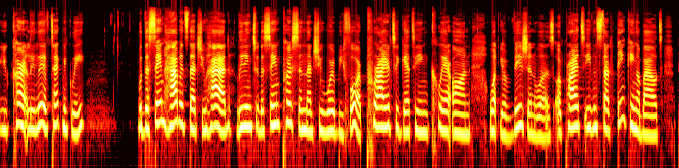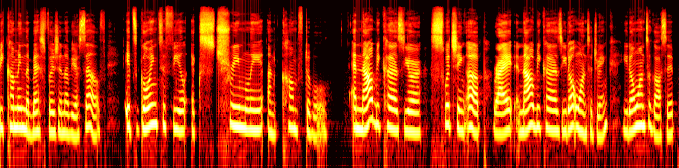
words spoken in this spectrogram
you currently live technically with the same habits that you had, leading to the same person that you were before, prior to getting clear on what your vision was, or prior to even start thinking about becoming the best version of yourself, it's going to feel extremely uncomfortable. And now, because you're switching up, right? And now, because you don't want to drink, you don't want to gossip,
